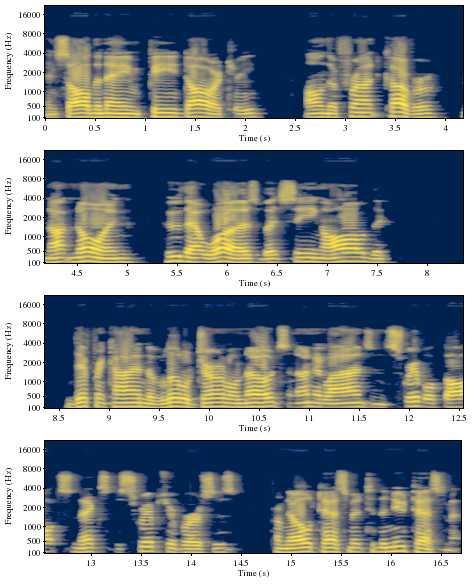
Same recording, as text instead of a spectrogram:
and saw the name P. Daugherty on the front cover, not knowing who that was, but seeing all the different kind of little journal notes and underlines and scribble thoughts next to scripture verses from the Old Testament to the New Testament.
